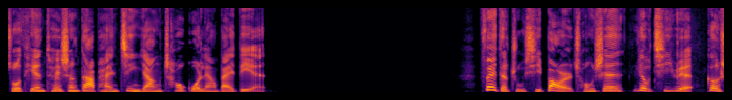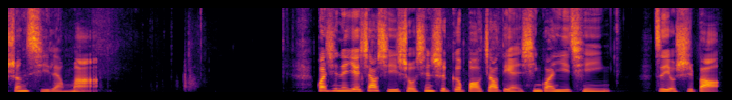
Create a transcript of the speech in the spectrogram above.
昨天推升大盘劲扬超过两百点。Fed 主席鲍尔重申，六七月各升息两码。关心内页消息，首先是各报焦点：新冠疫情。自由时报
